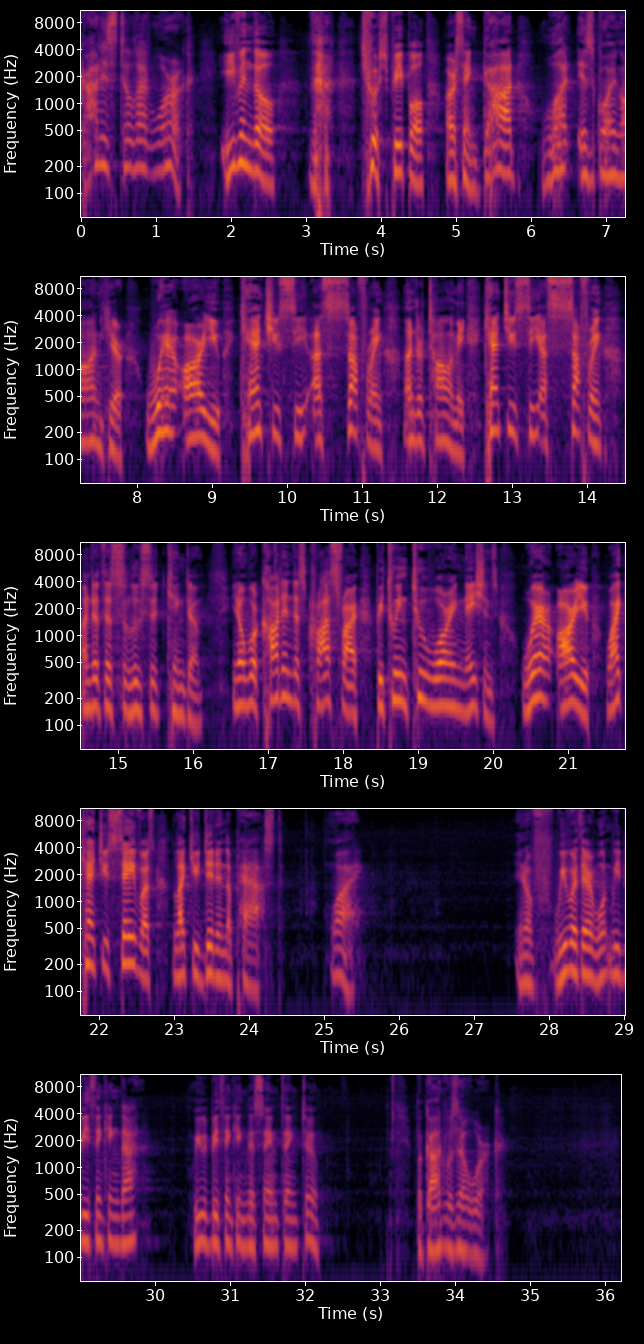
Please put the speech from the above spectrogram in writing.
God is still at work, even though the Jewish people are saying, God, what is going on here? Where are you? Can't you see us suffering under Ptolemy? Can't you see us suffering under the Seleucid kingdom? You know, we're caught in this crossfire between two warring nations. Where are you? Why can't you save us like you did in the past? Why? You know, if we were there, wouldn't we be thinking that? We would be thinking the same thing too. But God was at work.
